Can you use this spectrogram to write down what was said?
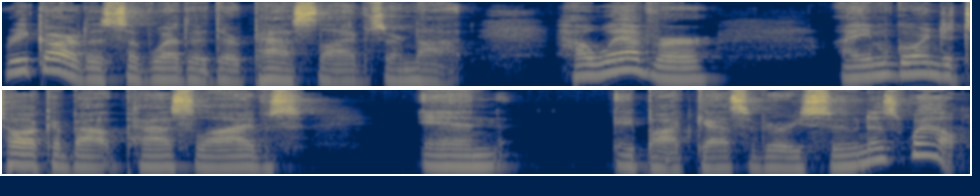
regardless of whether they're past lives or not. However, I am going to talk about past lives in a podcast very soon as well.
